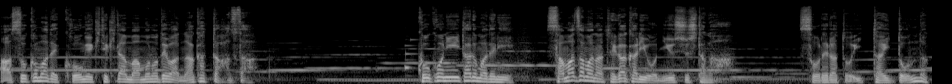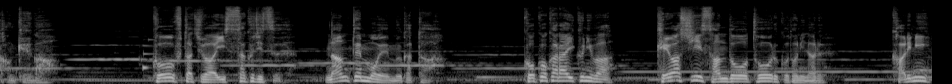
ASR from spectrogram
あそこまで攻撃的な魔物ではなかったはずだ。ここに至るまでに様々な手がかりを入手したがそれらと一体どんな関係が？甲府たちは一昨日南天門へ向かった。ここから行くには険しい山道を通ることになる。仮に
